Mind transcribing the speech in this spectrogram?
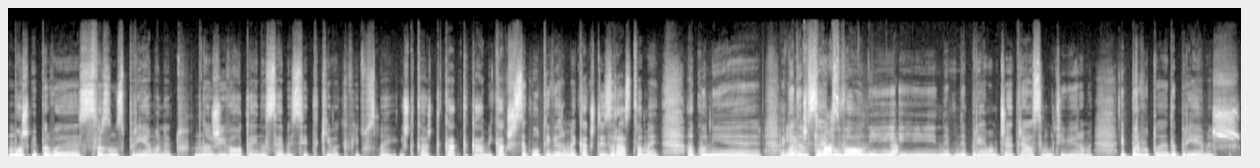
Може би първо е свързано с приемането на живота и на себе си, такива каквито сме. И ще кажете, как така? Ми как ще се култивираме, как ще израстваме, ако ние Приемам, бъдем все доволни да. и не, не приемам, че трябва да се мотивираме. И първото е да приемеш,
